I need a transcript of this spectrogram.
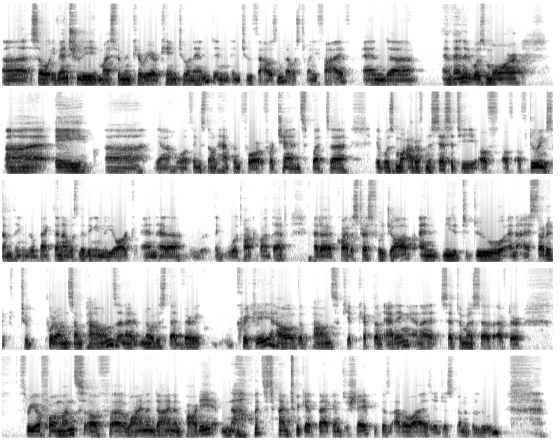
uh, so eventually, my swimming career came to an end in in 2000. I was 25, and uh, and then it was more uh, a uh, yeah, well, things don't happen for for chance, but uh, it was more out of necessity of, of, of doing something. Though back then I was living in New York and had a, I think we'll talk about that, had a quite a stressful job and needed to do, and I started to put on some pounds, and I noticed that very quickly how the pounds kept kept on adding, and I said to myself after three or four months of uh, wine and dine and party. Now it's time to get back into shape because otherwise you're just going to balloon.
